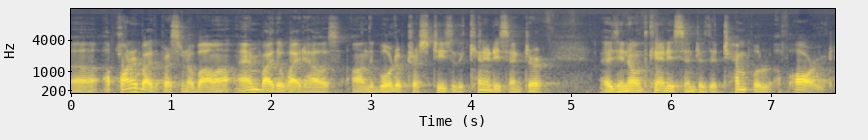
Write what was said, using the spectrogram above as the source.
uh, appointed by the President Obama and by the White House, on the Board of Trustees of the Kennedy Center. As you know, the Kennedy Center is a temple of art.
